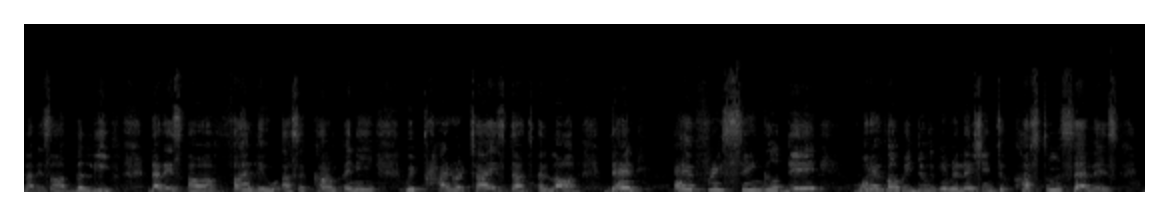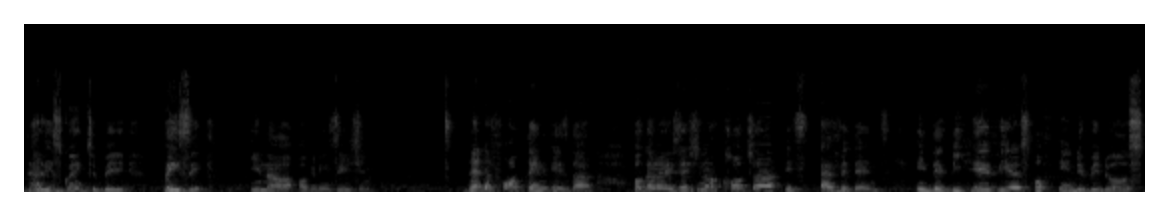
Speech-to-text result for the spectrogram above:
that is our belief that is our value as a company we prioritize that a lot then every single day whatever we do in relation to customer service, that is going to be basic in our organization. Then the fourth thing is that organizational culture is evident in the behaviors of individuals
